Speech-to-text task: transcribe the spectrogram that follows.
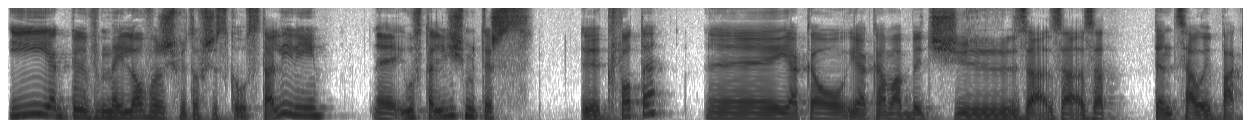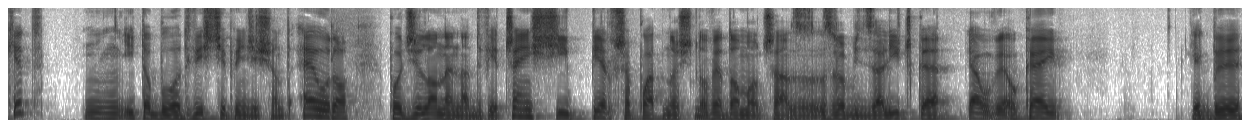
i jakby mailowo żeśmy to wszystko ustalili. Ustaliliśmy też kwotę, jaką, jaka ma być za, za, za ten cały pakiet. Mm, I to było 250 euro, podzielone na dwie części. Pierwsza płatność, no wiadomo, trzeba z- zrobić zaliczkę. Ja mówię, ok, jakby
